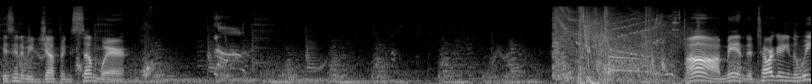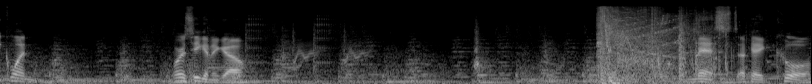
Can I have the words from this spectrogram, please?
He's to be jumping somewhere. Ah, man, they're targeting the weak one. Where's he to go? Missed. Okay, cool.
